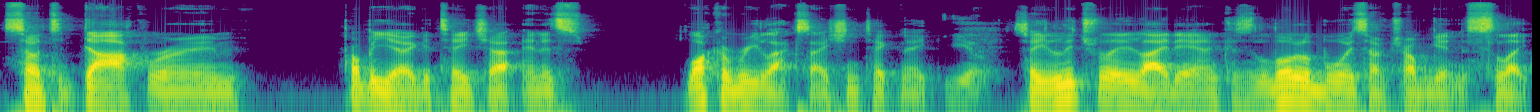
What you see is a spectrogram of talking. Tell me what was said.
So it's a dark room, proper yoga teacher, and it's like a relaxation technique. Yeah. So you literally lay down because a lot of boys have trouble getting to sleep.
